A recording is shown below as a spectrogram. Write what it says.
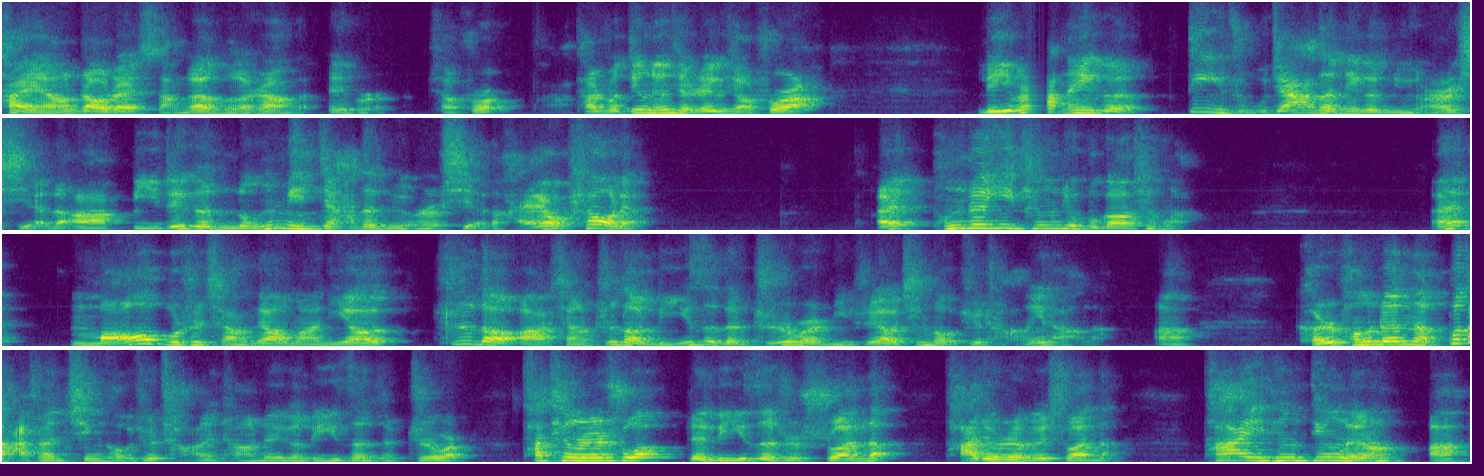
太阳照在伞干河上的那本小说啊。他说丁玲写这个小说啊，里边把那个地主家的那个女儿写的啊，比这个农民家的女儿写的还要漂亮。哎，彭真一听就不高兴了。哎，毛不是强调吗？你要知道啊，想知道梨子的滋味，你是要亲口去尝一尝的啊。可是彭真呢，不打算亲口去尝一尝这个梨子的滋味他听人说这梨子是酸的，他就认为酸的。他一听丁玲啊，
